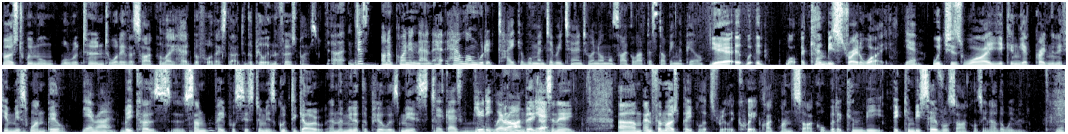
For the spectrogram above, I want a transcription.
most women will return to whatever cycle they had before they started the pill in the first place. Uh, just on a point in that, how long would it take a woman to return to a normal cycle after stopping the pill? Yeah, it, it well, it can be straight away, Yeah. which is why you can get pregnant if you miss one pill. Yeah. Right. Because some people's system is good to go, and the minute the pill is missed, There goes beauty. We're th- on. There yeah. goes an egg. Um, and for most people, it's really quick, like one cycle. But it can be it can be several cycles in other women. Yeah.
